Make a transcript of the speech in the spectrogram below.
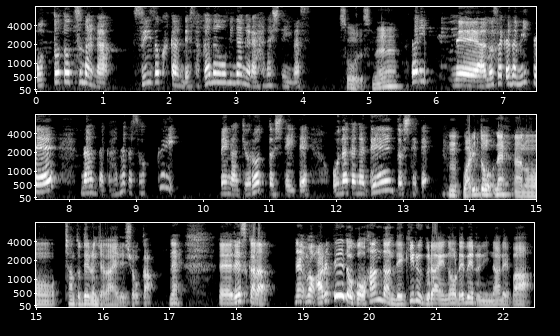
夫と妻が水族館で魚を見ながら話しています。そうですね。二人、ねえ、あの魚見て。なんだか花がそっくり。目がキョロっとしていて、お腹がでーんとしてて。うん、割とね、あのちゃんと出るんじゃないでしょうか。ね。えーですから、ね、まあ、ある程度こう判断できるぐらいのレベルになれば、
